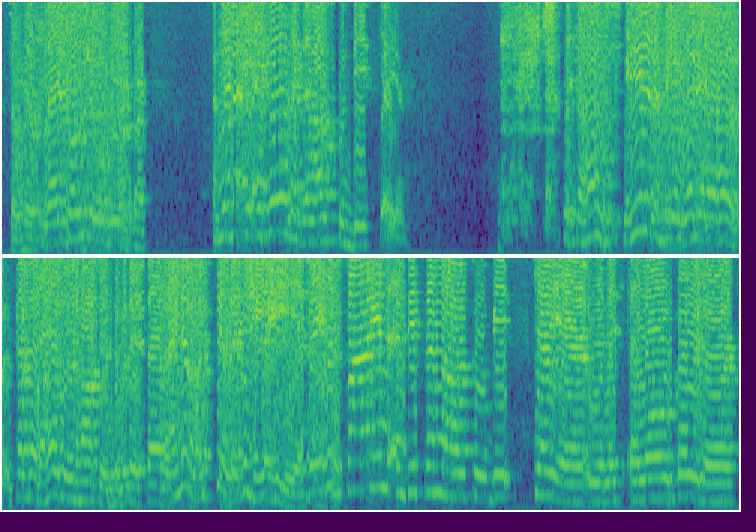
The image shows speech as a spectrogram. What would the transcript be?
So her Right, kosher Ouija board. Yeah, but I, I felt like the house could be scarier. It's a house. It is a It's big a regular house. First of all, the house isn't haunted, but they established. I know, but still, they could, they, they could find a different house would be scarier with like a long corridor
